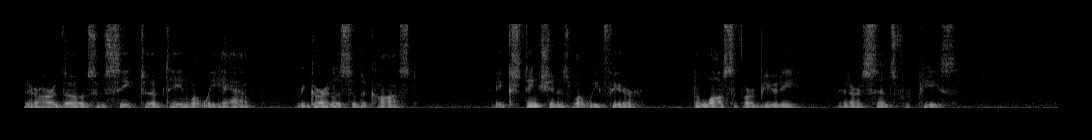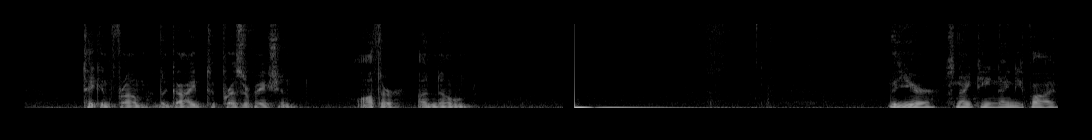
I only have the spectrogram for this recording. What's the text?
There are those who seek to obtain what we have, regardless of the cost. Extinction is what we fear, the loss of our beauty and our sense for peace. Taken from The Guide to Preservation, author unknown. The year is 1995.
